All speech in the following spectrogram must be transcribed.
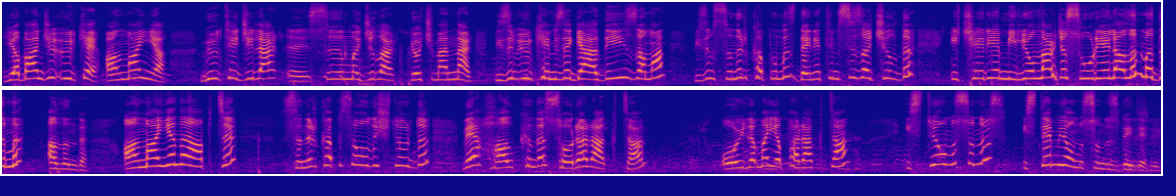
Yabancı ülke, Almanya, mülteciler, e, sığınmacılar, göçmenler bizim ülkemize geldiği zaman bizim sınır kapımız denetimsiz açıldı. İçeriye milyonlarca Suriyeli alınmadı mı? Alındı. Almanya ne yaptı? Sınır kapısı oluşturdu ve halkına soraraktan, oylama yaparaktan istiyor musunuz, istemiyor musunuz dedi.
